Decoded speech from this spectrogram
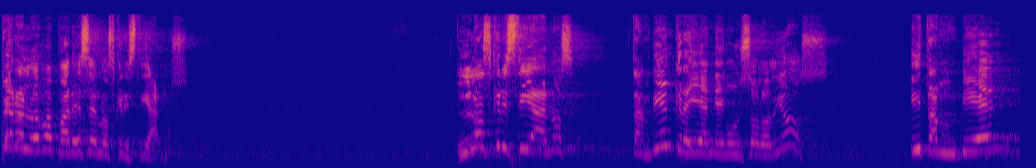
Pero luego aparecen los cristianos. Los cristianos también creían en un solo Dios. Y también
